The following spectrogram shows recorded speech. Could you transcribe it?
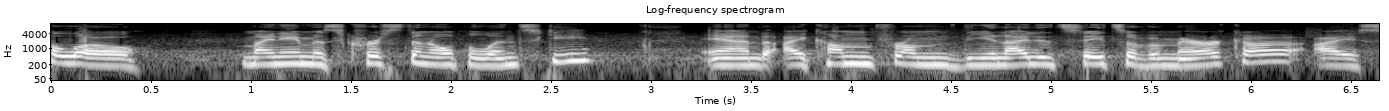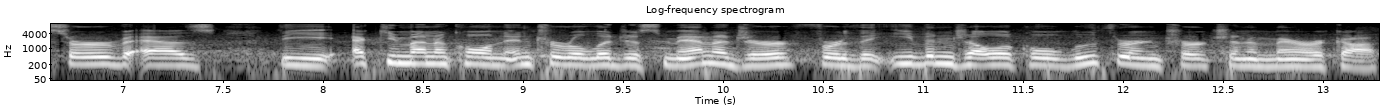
Hello, my name is Kristen Opolinski, and I come from the United States of America. I serve as the Ecumenical and Interreligious Manager for the Evangelical Lutheran Church in America.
